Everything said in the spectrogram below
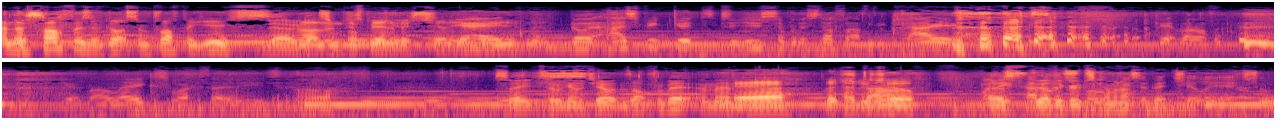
And the puffers have got some proper use. Yeah, we've got rather some than just proper being use. a bit chilly Yeah. in the evening. No, it has been good to use some of the stuff I've been carrying. get my get my legs worked out of these. oh. sweet. So we're gonna chill at the top for a bit and then Yeah, head literally down. chill. But There's the other groups coming coming It's a bit chilly, eh? So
